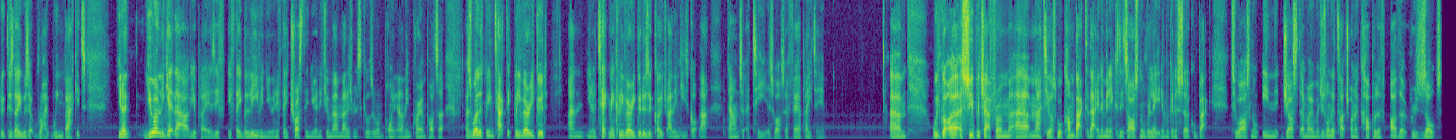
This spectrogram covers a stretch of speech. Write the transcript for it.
looked as though he was at right wing back. It's, you know, you only get that out of your players if if they believe in you and if they trust in you and if your man management skills are on point. And I think Graham Potter, as well as being tactically very good, and you know technically very good as a coach. I think he's got that down to a T as well. So fair play to him. Um, we've got a, a super chat from uh. We'll come back to that in a minute because it's Arsenal related, and we're going to circle back to Arsenal in just a moment. Just want to touch on a couple of other results.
